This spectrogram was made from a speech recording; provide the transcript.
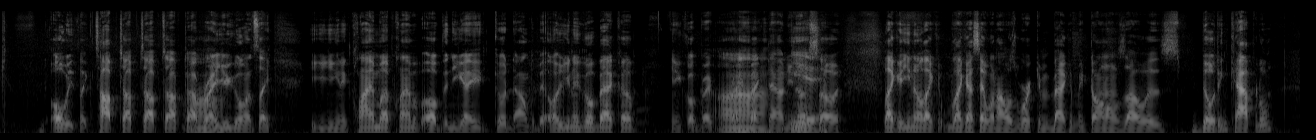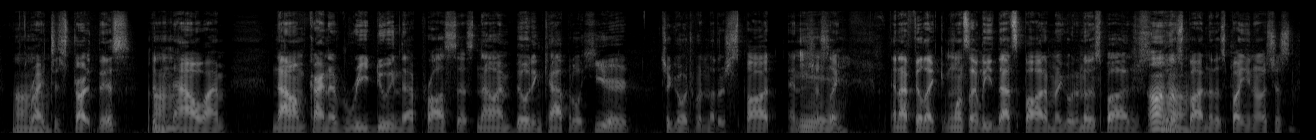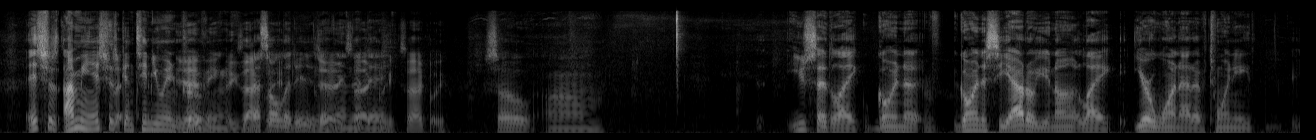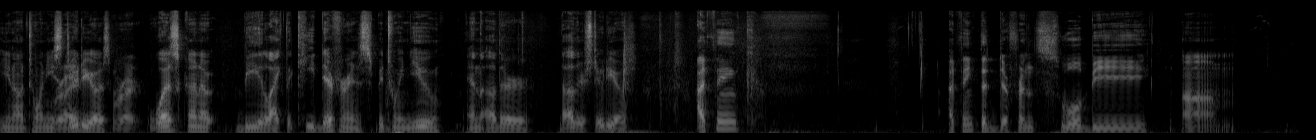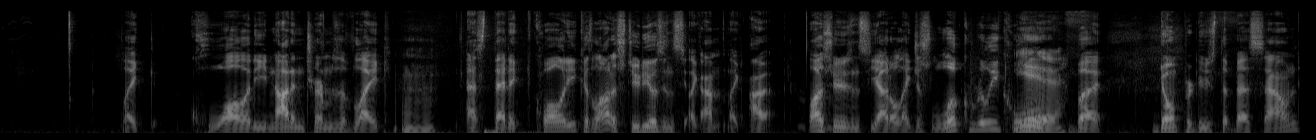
always like top, top, top, top, top. Right, Uh-huh. you're going. It's like you- you're gonna climb up, climb up, oh, then you gotta go down a bit. Oh, you're gonna go back up, and you go back, Uh-huh, back down. You know, yeah. so like you know, like like I said, when I was working back at McDonald's, I was building capital Uh-huh. right to start this but Uh-huh. now i'm now i'm kind of redoing that process now i'm building capital here to go to another spot and it's just like and i feel like once i leave that spot i'm gonna go to another spot just another Uh-huh. spot another spot you know it's just It's just. I mean, it's just continuing yeah, improving. exactly That's all it is. yeah at the end exactly of the day. exactly So, um, you said like going to going to Seattle. You know, like you're one out of twenty. You know, twenty Right, studios. right What's gonna be like the key difference between you and the other the other studios? i think i think the difference will be um like quality not in terms of like Mm-hmm. aesthetic quality because a lot of studios in like I'm like I a lot of studios in Seattle like just look really cool. Yeah. But don't produce the best sound.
